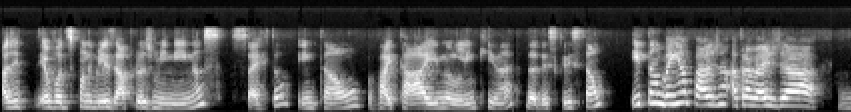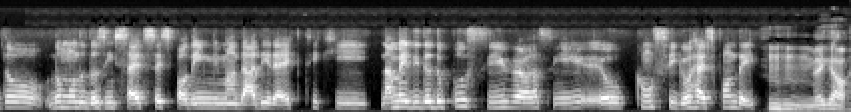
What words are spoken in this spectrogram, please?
a gente, eu vou disponibilizar para os meninos, certo? Então, vai estar aí no link né, da descrição. E também a página, através da, do, do Mundo dos Insetos, vocês podem me mandar direct que, na medida do possível, assim, eu consigo responder. Uhum, legal.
